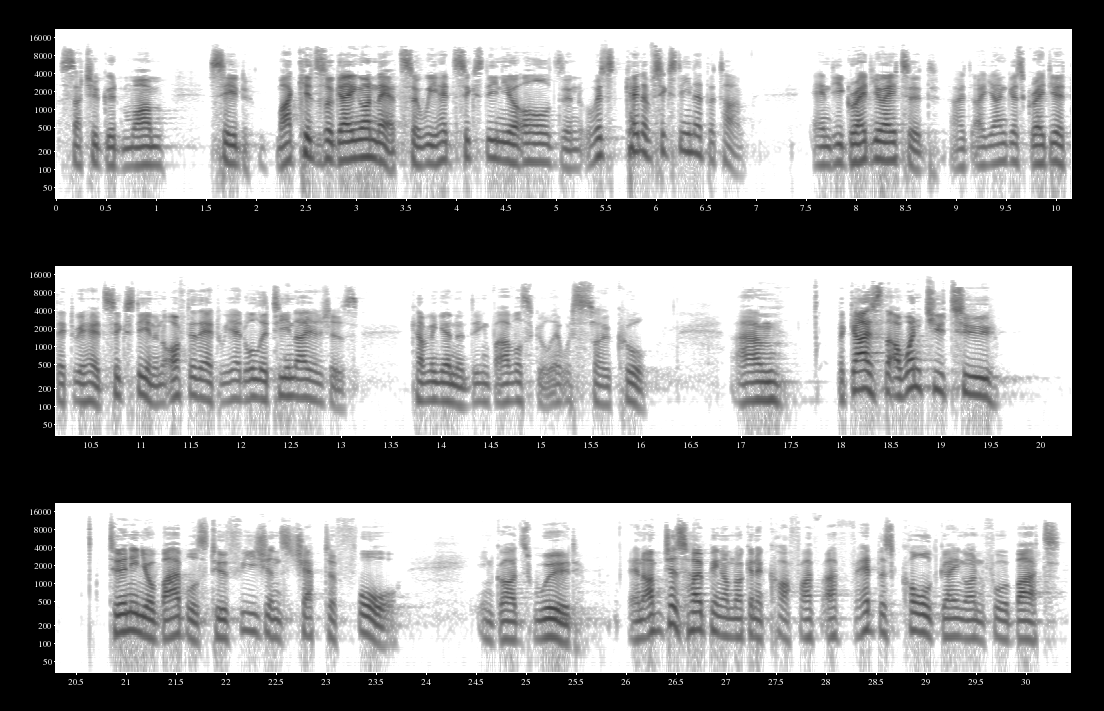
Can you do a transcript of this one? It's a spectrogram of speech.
such a good mom, said, My kids are going on that. So we had 16 year olds, and was Caleb 16 at the time. And he graduated, our, our youngest graduate that we had, 16. And after that, we had all the teenagers coming in and doing Bible school. That was so cool. Um, but guys, I want you to Turn in your Bibles to Ephesians chapter 4 in God's Word. And I'm just hoping I'm not going to cough. I've, I've had this cold going on for about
